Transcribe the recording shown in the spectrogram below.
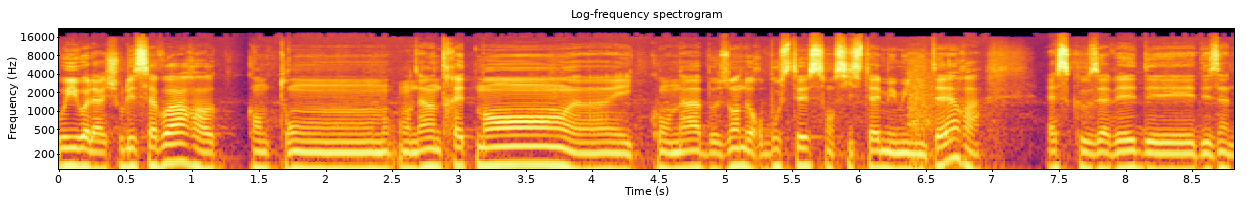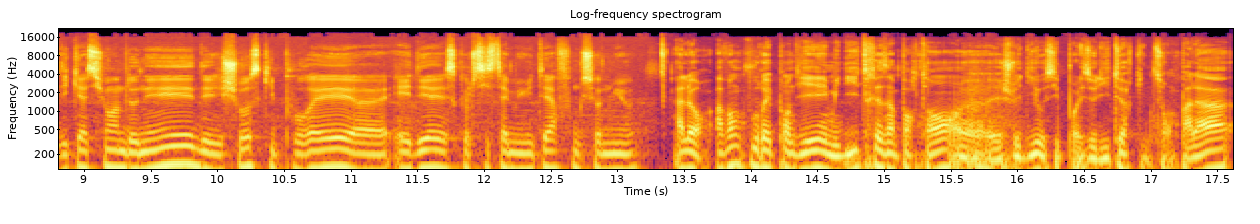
Oui, voilà, je voulais savoir, quand on, on a un traitement euh, et qu'on a besoin de rebooster son système immunitaire, est-ce que vous avez des, des indications à me donner, des choses qui pourraient euh, aider à ce que le système immunitaire fonctionne mieux? Alors, avant que vous répondiez, Émilie, très important, euh, je le dis aussi pour les auditeurs qui ne sont pas là,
